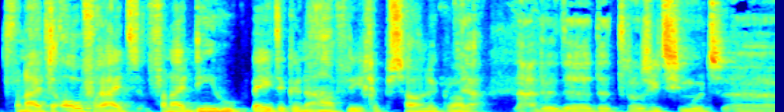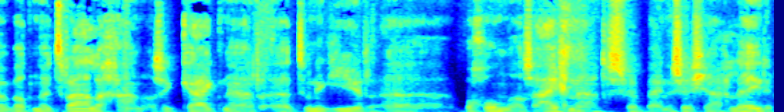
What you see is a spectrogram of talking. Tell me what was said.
vanuit de overheid, vanuit die hoek beter kunnen aanvliegen persoonlijk. Want, ja. Nou, de, de, de transitie moet eh, wat neutraler gaan. Als ik kijk naar eh, toen ik hier eh, begon als eigenaar, dus bijna zes jaar geleden,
